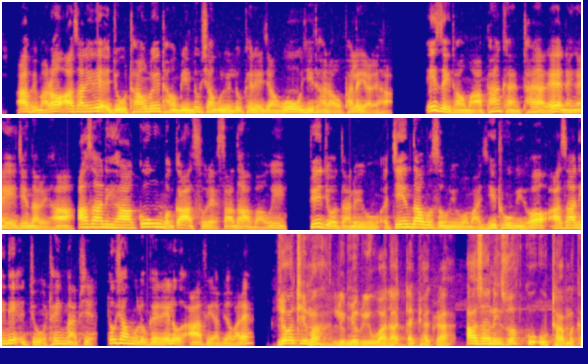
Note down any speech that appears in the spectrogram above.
။အားဖေမှာတော့အာဇာနည်ရဲ့အကြိုထောင်တွင်းထောင်ပြေလှုပ်ရှားမှုတွေလုပ်ခဲ့တဲ့အကြောင်းကိုရေးထားတာကိုဖတ်လိုက်ရတယ်ဟာ။အင်းစိန်ထောင်မှာအဖမ်းခံထားရတဲ့နိုင်ငံရေးအကျဉ်းသားတွေဟာအာဇာနည်ဟာကိုဦးမကဆိုတဲ့စာသားအပါဝင်ကြွေးကြော်တန်တွေကိုအကျဉ်းသားဝတ်စုံတွေပေါ်မှာရေးထိုးပြီးတော့အာဇာနည်ရဲ့အကြိုအထိတ်မှန်ဖြစ်လှုပ်ရှားမှုလုပ်ခဲ့တယ်လို့အားဖေကပြောပါတယ်။ရောအထီမှာလူမျိုးကြီးဝါဒတိုက်ဖြတ်ကရာအာဇာနေဇောကိုဦးထားမက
